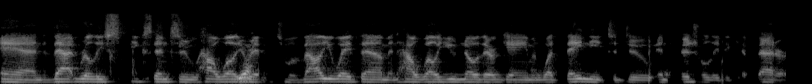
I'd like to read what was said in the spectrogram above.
and that really speaks into how well you're yeah. able to evaluate them and how well you know their game and what they need to do individually to get better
